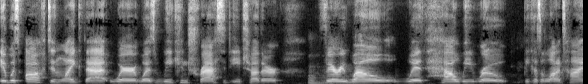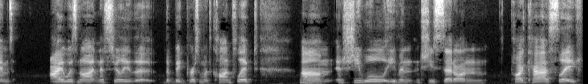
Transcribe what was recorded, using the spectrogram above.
it was often like that, where it was we contrasted each other mm-hmm. very well with how we wrote, because a lot of times I was not necessarily the the big person with conflict. Mm-hmm. Um, and she will even she said on podcasts like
